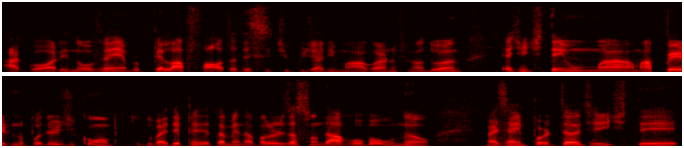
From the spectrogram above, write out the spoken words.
agora em novembro pela falta desse tipo de animal agora no final do ano e a gente tem uma, uma perda no poder de compra. Tudo vai depender também da valorização da arroba ou não. Mas é importante a gente ter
